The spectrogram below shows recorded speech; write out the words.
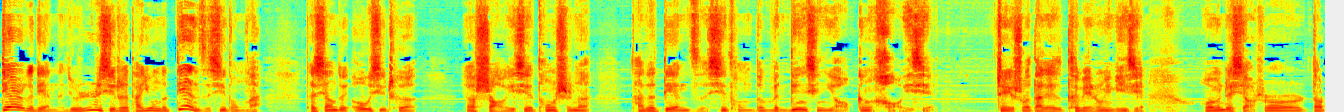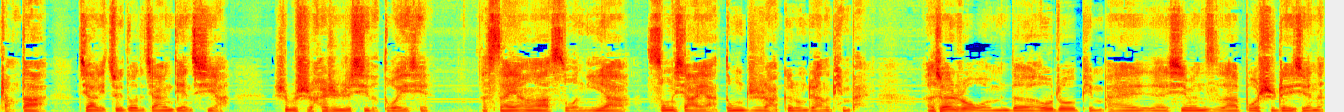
第二个点呢，就是日系车它用的电子系统啊，它相对欧系车要少一些，同时呢，它的电子系统的稳定性要更好一些。这一说大家就特别容易理解。我们这小时候到长大，家里最多的家用电器啊。是不是还是日系的多一些？那三洋啊、索尼啊、松下呀、东芝啊，各种这样的品牌，啊，虽然说我们的欧洲品牌，呃，西门子啊、博士这些呢，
